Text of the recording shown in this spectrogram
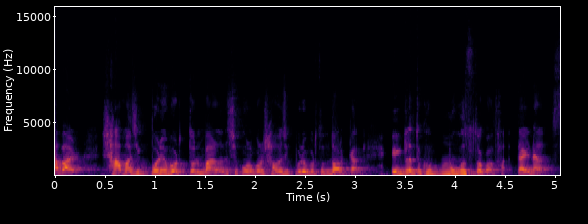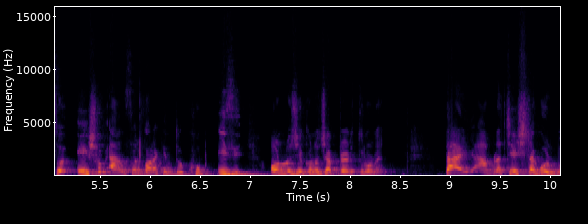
আবার সামাজিক পরিবর্তন, বাংলাদেশে কোন কোন সামাজিক পরিবর্তন দরকার? এগুলো তো খুব মুখস্থ কথা, তাই না? সো এইসব অ্যান্সার করা কিন্তু খুব ইজি অন্য যে কোনো চ্যাপ্টারের তুলনায়। তাই আমরা চেষ্টা করব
